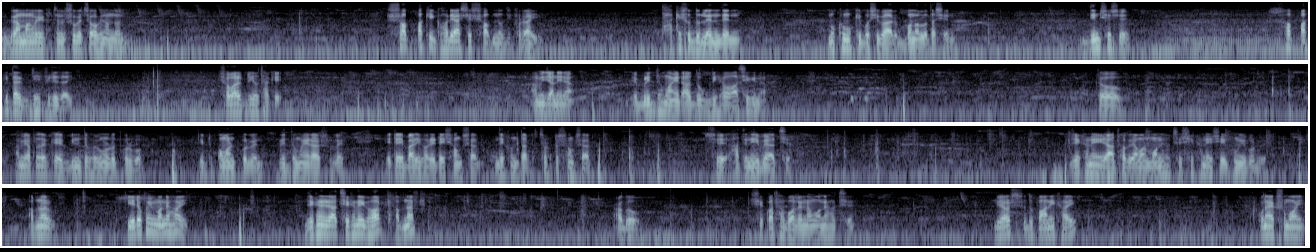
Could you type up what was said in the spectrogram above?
গ্রাম বাংলার YouTube channel শুভেচ্ছা অভিনন্দন। সব পাখি ঘরে আসে, সব নদী ফোরাই থাকে শুধু লেনদেন, মুখোমুখি বসিবার বনলতা সেন। দিন শেষে সব পাখি তার গৃহে ফিরে যায়। সবার গৃহ থাকে। আমি জানি না এ বৃদ্ধ মায়ের আদৌ গৃহ আছে কি না তো আমি আপনাদেরকে বিনীতভাবে অনুরোধ করব, একটু কমান্ড করবেন, বৃদ্ধ মায়েরা আসলে এটাই বাড়িঘর, এটাই সংসার। দেখুন তার ছোট্ট সংসার সে হাতে নিয়ে বেড়াচ্ছে। যেখানেই রাত হবে, আমার মনে হচ্ছে সেখানেই সে ঘুমিয়ে পড়বে। আপনার কি এরকমই মনে হয়? যেখানে রাত, সেখানেই ঘর আপনার? আদৌ সে কথা বলে না মনে হচ্ছে। বিয়ার্স শুধু পানি খাই। কোনো এক সময়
